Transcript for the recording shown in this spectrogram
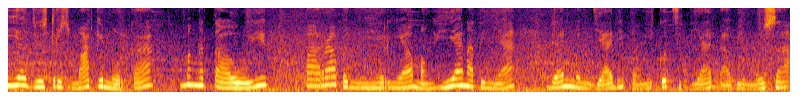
Ia justru semakin murka mengetahui para penyihirnya mengkhianatinya dan menjadi pengikut setia Nabi Musa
